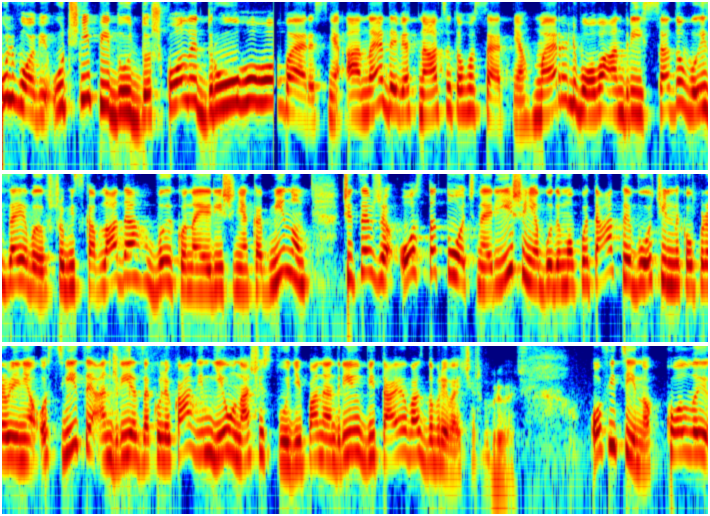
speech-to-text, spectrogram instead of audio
У Львові учні підуть до школи 2 вересня, а не 19 серпня. Мер Львова Андрій Садовий заявив, що міська влада виконає рішення Кабміну. Чи це вже остаточне рішення? Будемо питати в очільника управління освіти Андрія Заколюка. Він є у нашій студії. Пане Андрію, вітаю вас. Добрий вечір. Добрий вечір. Офіційно, коли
